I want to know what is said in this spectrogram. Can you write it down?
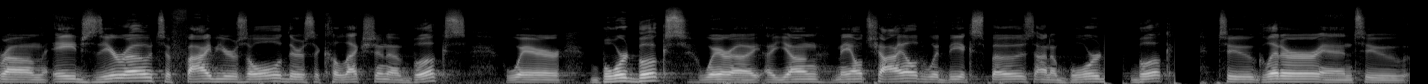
from age zero to five years old, there's a collection of books where board books, where a, a young male child would be exposed on a board book to glitter and to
